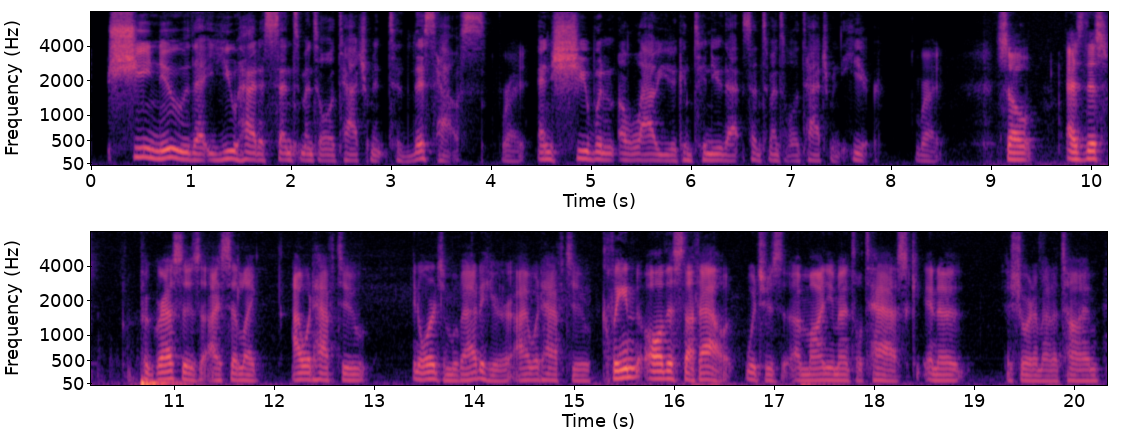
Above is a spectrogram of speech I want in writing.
she knew that you had a sentimental attachment to this house. Right. And she wouldn't allow you to continue that sentimental attachment here. Right. So as this progresses, I said like I would have to in order to move out of here, I would have to clean all this stuff out, which is a monumental task in a, a short amount of time.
